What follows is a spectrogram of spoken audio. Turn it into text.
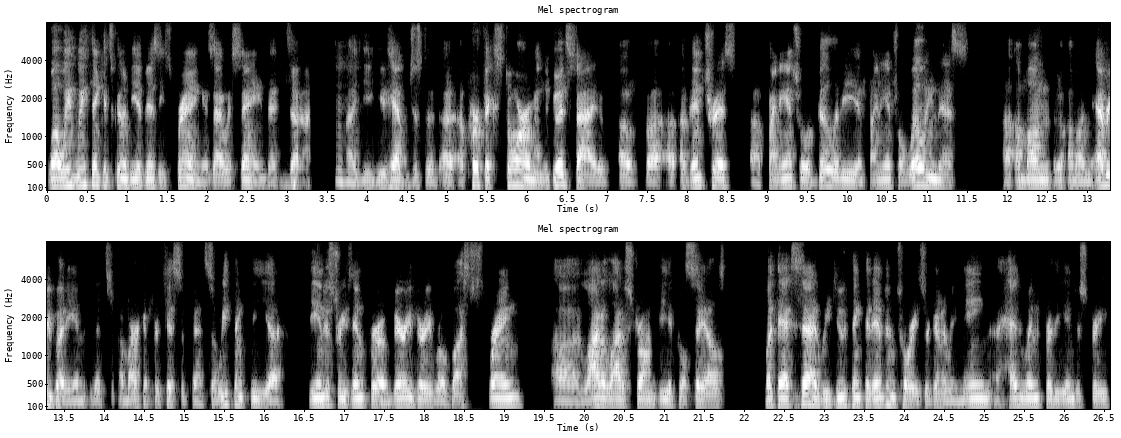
Well, we, we think it's going to be a busy spring, as I was saying, that uh, uh mm-hmm. uh, you, you have just a, a perfect storm on the good side of, of, uh, of interest, uh, financial ability, and financial willingness uh, among among everybody and that's a market participant. So we think the uh, the industry is in for a very very robust spring. Uh, a lot a lot of strong vehicle sales. But that said, we do think that inventories are going to remain a headwind for the industry.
